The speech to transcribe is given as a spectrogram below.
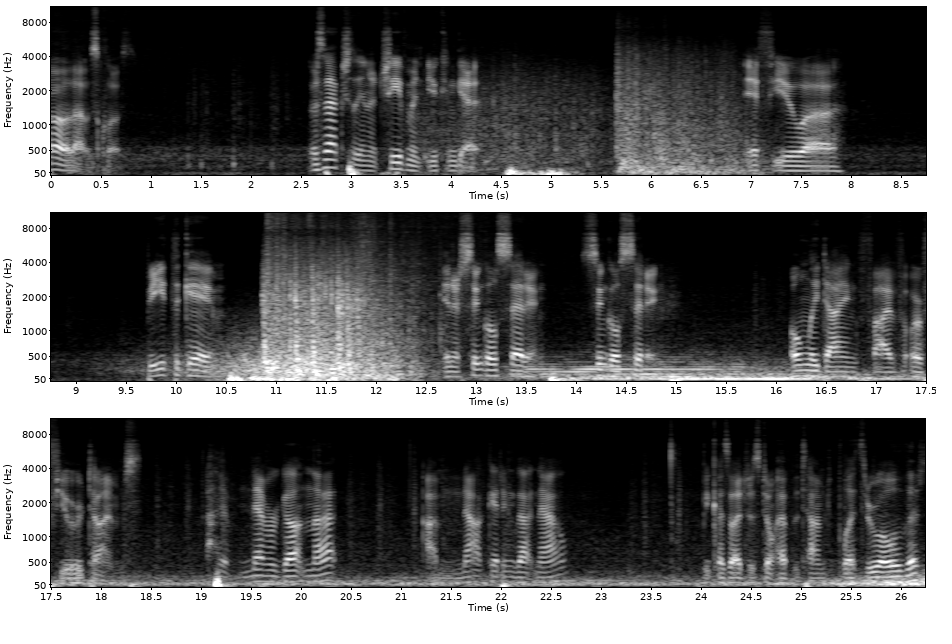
Oh, that was close. There's actually an achievement you can get if you uh, beat the game in a single setting, single sitting, only dying five or fewer times. I have never gotten that. I'm not getting that now because I just don't have the time to play through all of this.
